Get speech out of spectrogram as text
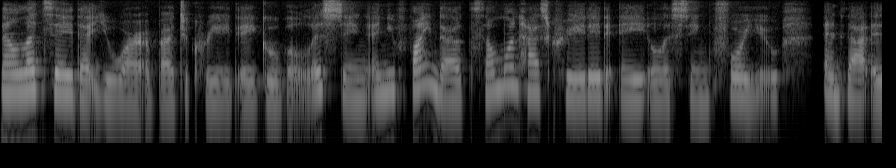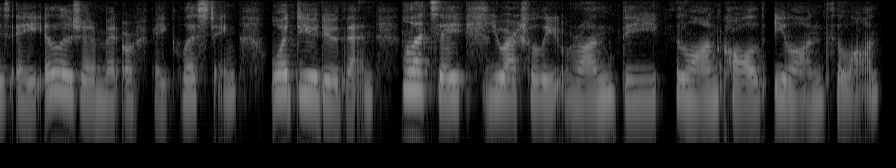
Now, let's say that you are about to create a Google listing and you find out someone has created a listing for you and that is a illegitimate or fake listing what do you do then? Let's say you actually run the salon called elon salon.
